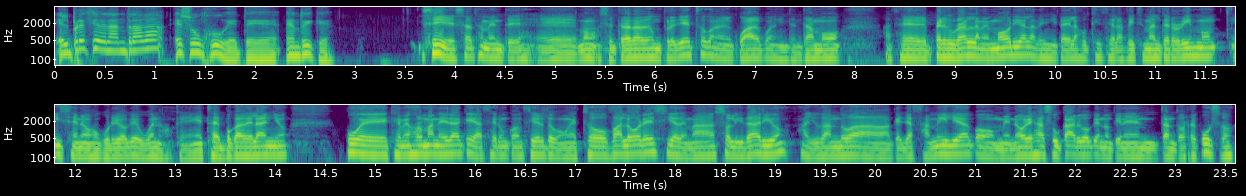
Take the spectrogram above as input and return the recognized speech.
el precio de la entrada es un juguete, Enrique. Sí, exactamente. Eh, se trata de un proyecto con el cual pues, intentamos hacer perdurar la memoria, la dignidad y la justicia de las víctimas del terrorismo y se nos ocurrió que, bueno, que en esta época del año, pues qué mejor manera que hacer un concierto con estos valores y además solidario, ayudando a aquellas familias con menores a su cargo que no tienen tantos recursos.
